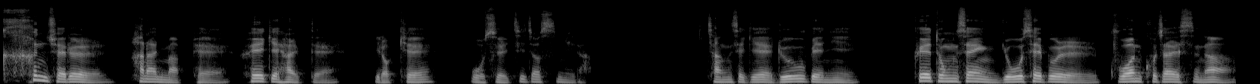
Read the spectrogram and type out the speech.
큰 죄를 하나님 앞에 회개할 때 이렇게 옷을 찢었습니다. 장세기에 르우벤이 그의 동생 요셉을 구원코자 했으나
